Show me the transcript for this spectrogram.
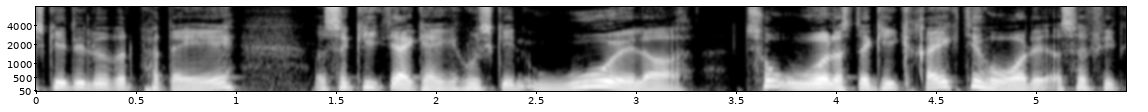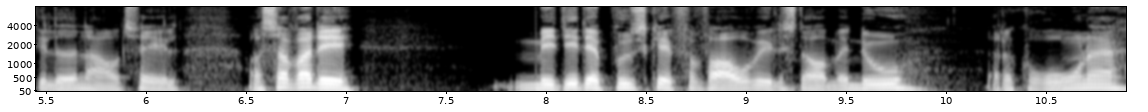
skete i løbet af et par dage. Og så gik der, jeg kan ikke huske, en uge eller to uger, eller så det gik rigtig hurtigt, og så fik vi lavet en aftale. Og så var det med det der budskab fra fagbevægelsen om, at nu er der corona,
